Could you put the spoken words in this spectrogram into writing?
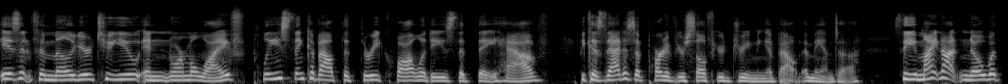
isn't familiar to you in normal life, please think about the three qualities that they have because that is a part of yourself you're dreaming about, Amanda. So you might not know what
